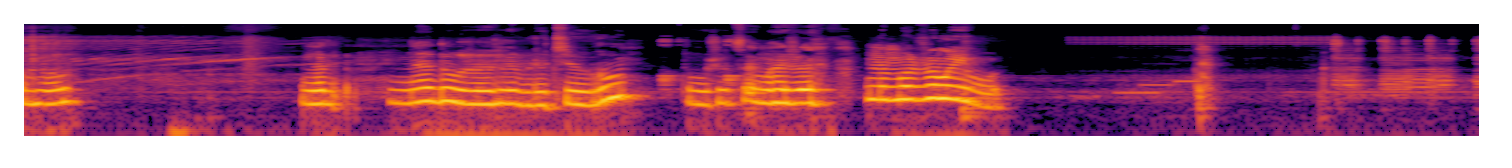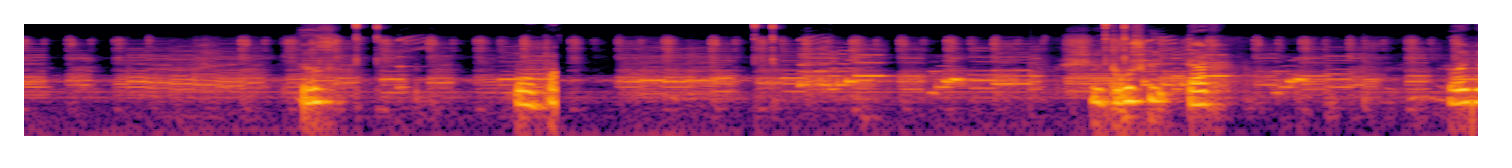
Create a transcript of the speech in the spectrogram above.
погнали. Не, не дуже люблю цю гру, тому що це майже неможливо. Раз. Опа. Ще трошки. Так. Давай.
